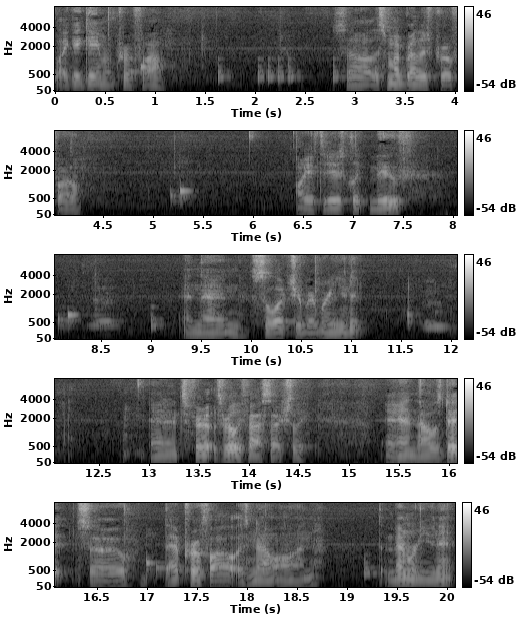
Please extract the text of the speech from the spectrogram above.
Like a gamer profile. So this is my brother's profile. All you have to do is click move and then select your memory unit and it's it's really fast actually. And that was it. So that profile is now on the memory unit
